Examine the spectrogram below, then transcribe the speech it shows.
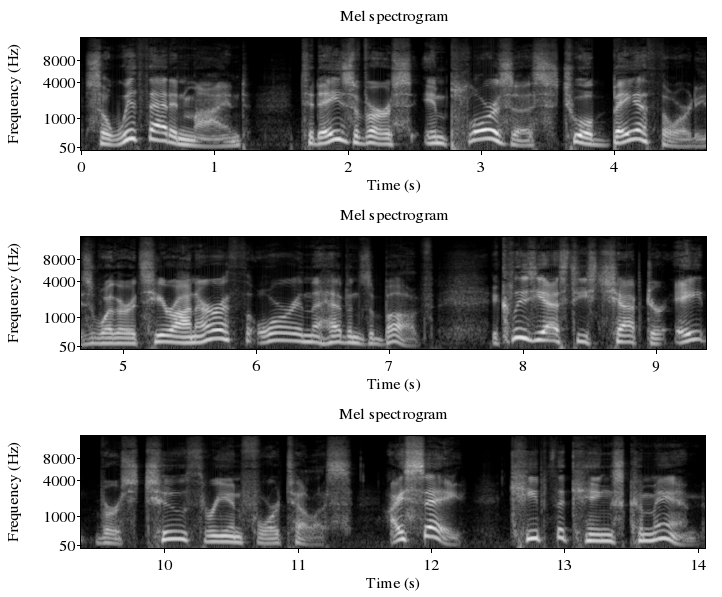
So, with that in mind, today's verse implores us to obey authorities, whether it's here on earth or in the heavens above. Ecclesiastes chapter 8, verse 2, 3, and 4 tell us I say, keep the king's command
